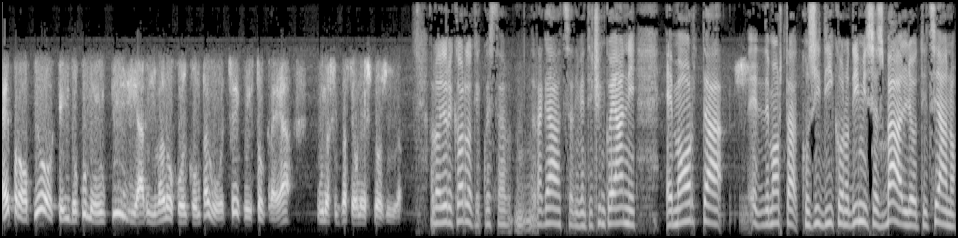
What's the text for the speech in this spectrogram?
è proprio che i documenti arrivano col contagocce e questo crea una situazione esplosiva. Allora io ricordo che questa mh, ragazza di 25 anni è morta ed è morta così dicono, dimmi se sbaglio Tiziano,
